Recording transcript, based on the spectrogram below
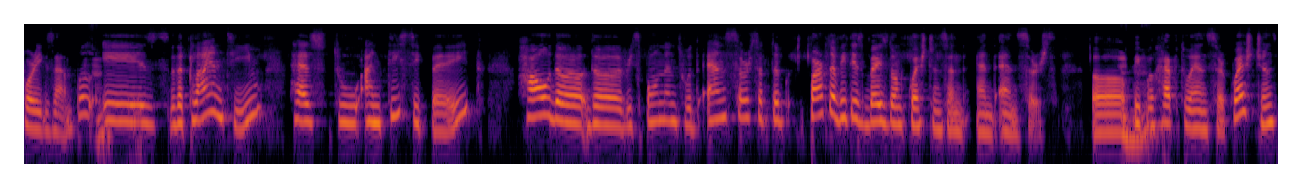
for example, mm-hmm. is the client team has to anticipate how the, the respondents would answer. So the, part of it is based on questions and, and answers. Uh, mm-hmm. People have to answer questions,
